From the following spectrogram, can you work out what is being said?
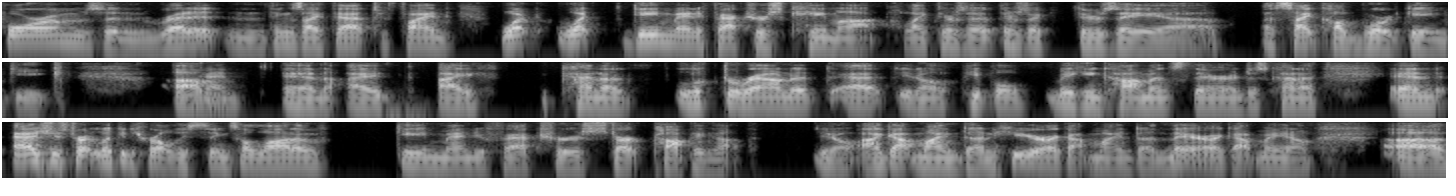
forums and Reddit and things like that to find what what game manufacturers came up. Like there's a there's a there's a uh, a site called Board Game Geek, um, okay. and I I kind of looked around at at you know people making comments there and just kind of and as you start looking through all these things, a lot of game manufacturers start popping up. You know, I got mine done here, I got mine done there, I got my you know a uh,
